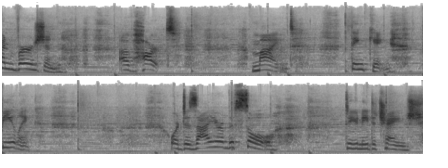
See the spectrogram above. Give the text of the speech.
Conversion of heart, mind, thinking, feeling, or desire of the soul do you need to change?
